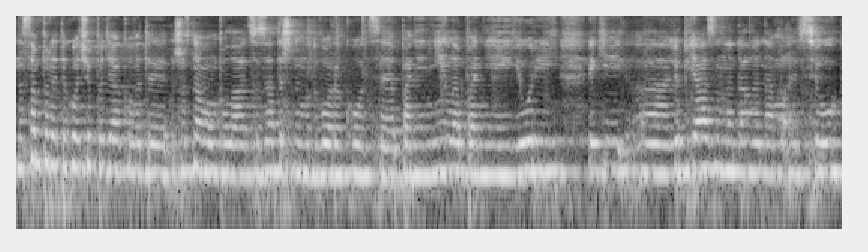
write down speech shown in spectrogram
Насамперед я хочу подякувати жовтневому палацу, затишному дворику. Це пані Ніла, пані Юрій, які е, люб'язно надали нам е, цю,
